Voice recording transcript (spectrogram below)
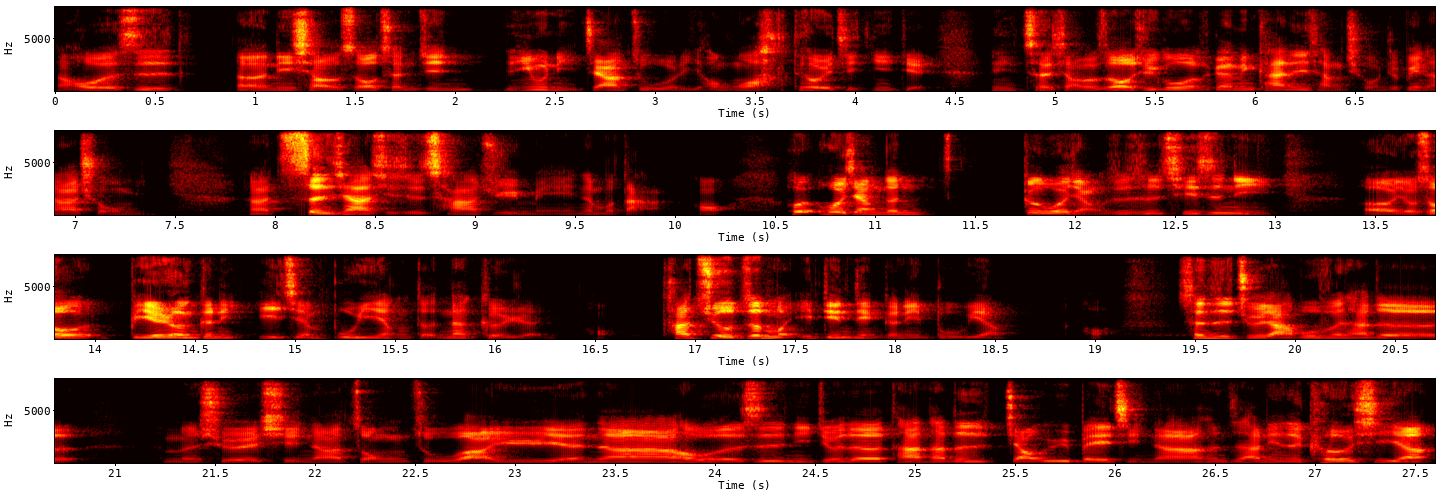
然后或者是呃，你小的时候曾经因为你家住离红袜特别近一点，你在小的时候去过跟那边看了一场球，你就变成他的球迷。那剩下其实差距没那么大哦。会会这样跟各位讲，就是其实你呃有时候别人跟你意见不一样的那个人哦，他就这么一点点跟你不一样哦，甚至绝大部分他的。什么血型啊、种族啊、语言啊，或者是你觉得他他的教育背景啊，甚至他念的科系啊，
